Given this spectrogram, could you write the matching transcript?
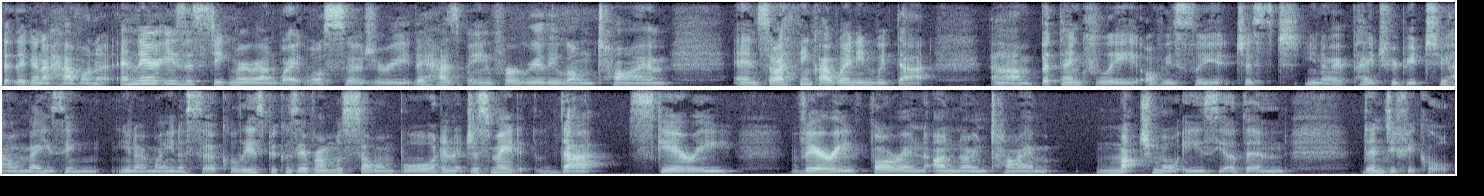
that they're going to have on it. And there is a stigma around weight loss surgery. There has been for a really long time. And so I think I went in with that. Um, but thankfully, obviously, it just, you know, paid tribute to how amazing, you know, my inner circle is because everyone was so on board and it just made that scary, very foreign, unknown time much more easier than than difficult.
